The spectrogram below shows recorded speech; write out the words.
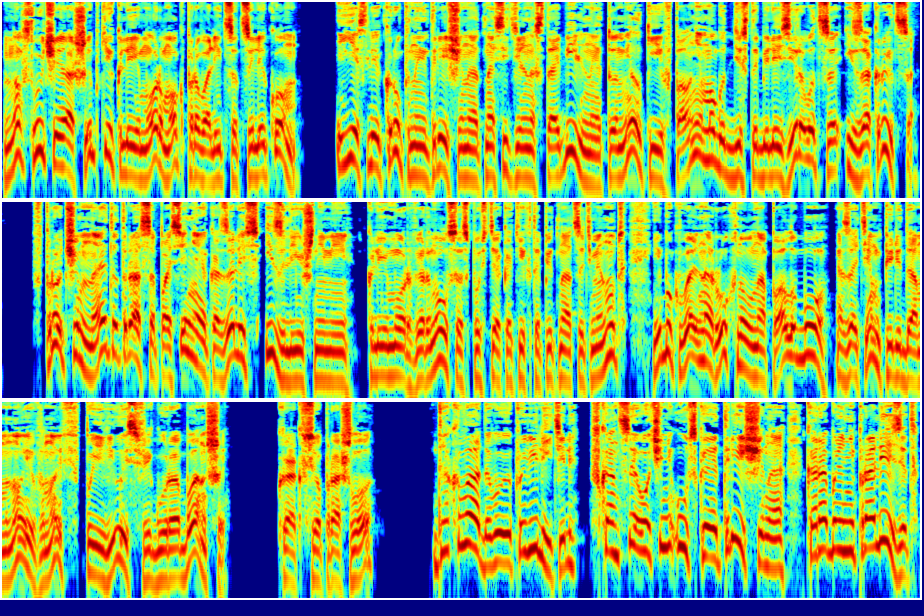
но в случае ошибки Клеймор мог провалиться целиком. Если крупные трещины относительно стабильны, то мелкие вполне могут дестабилизироваться и закрыться. Впрочем, на этот раз опасения оказались излишними. Клеймор вернулся спустя каких-то 15 минут и буквально рухнул на палубу, а затем передо мной вновь появилась фигура банши. Как все прошло? «Докладываю, повелитель. В конце очень узкая трещина, корабль не пролезет,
